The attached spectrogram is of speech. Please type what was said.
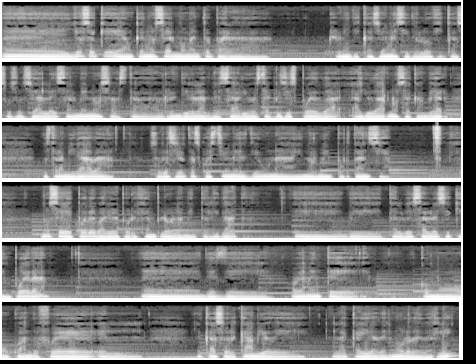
Eh, yo sé que aunque no sea el momento para reivindicaciones ideológicas o sociales, al menos hasta rendir el adversario, esta crisis puede ayudarnos a cambiar nuestra mirada sobre ciertas cuestiones de una enorme importancia. No se puede variar, por ejemplo, la mentalidad eh, de tal vez sálvese quien pueda, eh, desde obviamente como cuando fue el, caso del cambio de la caída del muro de Berlín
